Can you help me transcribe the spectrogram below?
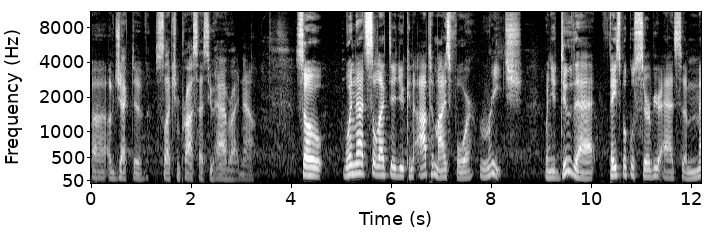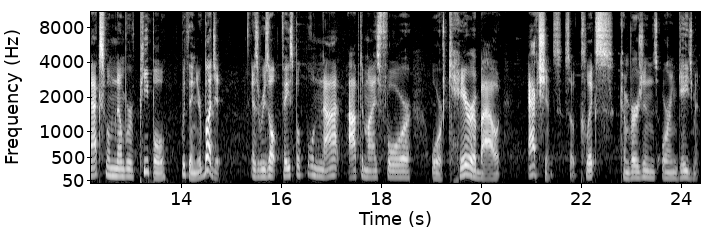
uh, objective selection process you have right now. So, when that's selected, you can optimize for reach. When you do that, Facebook will serve your ads to the maximum number of people within your budget. As a result, Facebook will not optimize for or care about actions, so clicks, conversions, or engagement.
